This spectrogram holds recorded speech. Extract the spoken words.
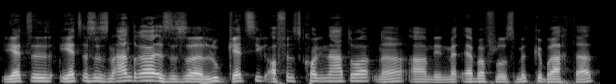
Jetzt ist, jetzt ist es ein anderer, es ist äh, Luke Getzig, Offense-Koordinator, ne, ähm, den Matt Eberfluss mitgebracht hat.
